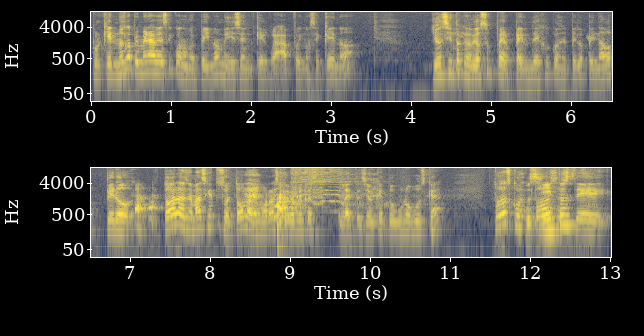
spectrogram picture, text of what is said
Porque no es la primera vez que cuando me peino me dicen qué guapo y no sé qué, ¿no? Yo siento que me veo súper pendejo con el pelo peinado, pero todas las demás gente, sobre todo las morras, que obviamente es la intención que tú uno busca, todas, con, Pues sí, todas entonces- este,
